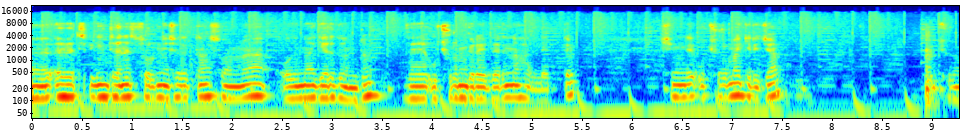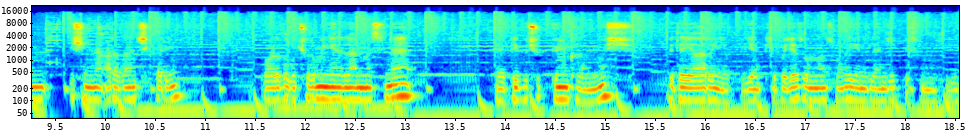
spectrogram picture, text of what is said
Ee, evet bir internet sorunu yaşadıktan sonra oyuna geri döndüm ve uçurum görevlerini hallettim. Şimdi uçuruma gireceğim. Uçurum işini aradan çıkarayım. Bu arada uçurumun yenilenmesine e, bir buçuk gün kalmış. Bir de yarın yap, yap yapacağız. Ondan sonra yenilenecek bir sonraki gün.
